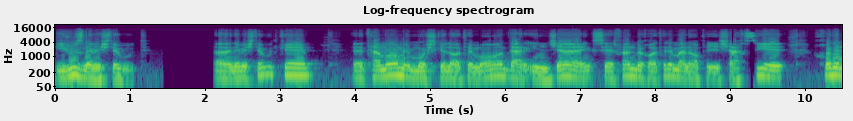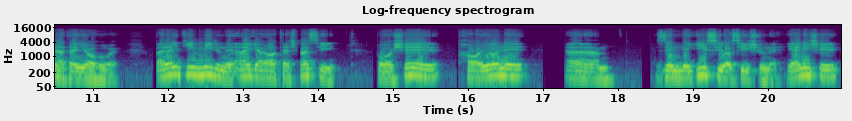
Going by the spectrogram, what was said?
دیروز نوشته بود. نوشته بود که تمام مشکلات ما در این جنگ صرفا به خاطر منافع شخصی خود نتانیاهوه برای اینکه این می‌دونه اگر آتش بسی باشه پایان زندگی سیاسیشونه. یعنی چه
